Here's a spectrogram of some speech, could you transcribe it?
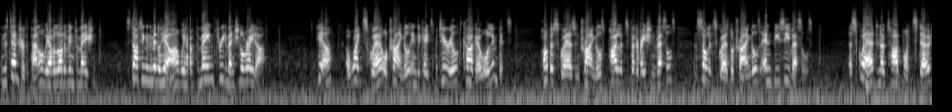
In the center of the panel, we have a lot of information. Starting in the middle here, we have the main three-dimensional radar. Here, a white square or triangle indicates material, cargo, or limpets. Hollow squares and triangles, pilots Federation vessels, and solid squares or triangles, NPC vessels. A square denotes hardpoints stowed,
